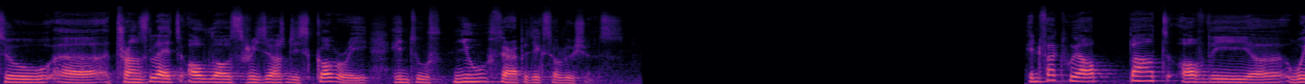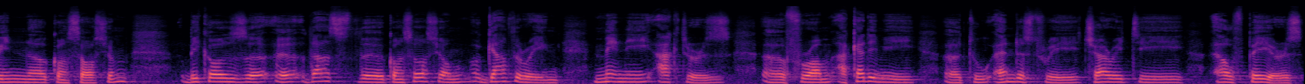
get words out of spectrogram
to uh, translate all those research discovery into new therapeutic solutions. In fact, we are part of the uh, WIN uh, consortium because uh, uh, that's the consortium gathering many actors uh, from academy uh, to industry, charity, health payers.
